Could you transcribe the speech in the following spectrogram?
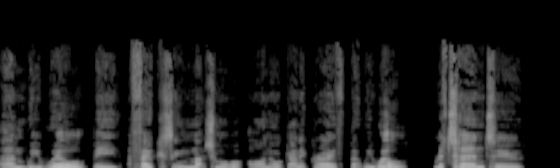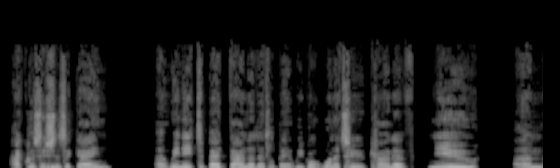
Um, we will be focusing much more on organic growth, but we will return to acquisitions again. Uh, we need to bed down a little bit. We've got one or two kind of new um,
